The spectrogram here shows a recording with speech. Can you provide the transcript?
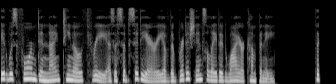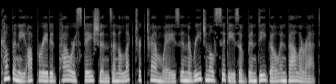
It was formed in 1903 as a subsidiary of the British Insulated Wire Company. The company operated power stations and electric tramways in the regional cities of Bendigo and Ballarat.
